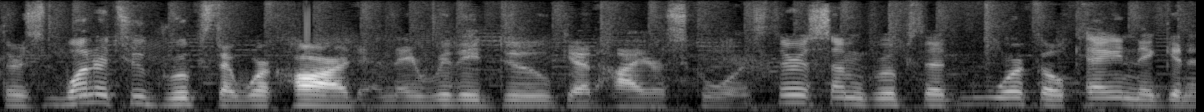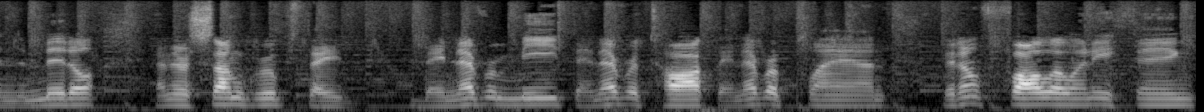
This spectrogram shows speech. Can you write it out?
there's one or two groups that work hard and they really do get higher scores. There are some groups that work okay and they get in the middle, and there's some groups they, they never meet, they never talk, they never plan, they don't follow anything,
